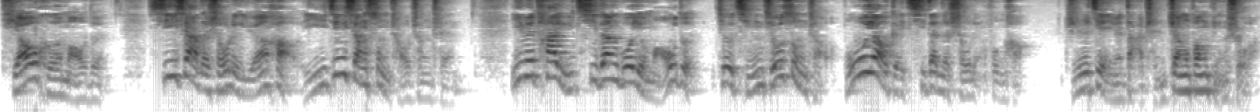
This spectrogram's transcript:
调和矛盾。西夏的首领元昊已经向宋朝称臣，因为他与契丹国有矛盾，就请求宋朝不要给契丹的首领封号。执剑院大臣张方平说：“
